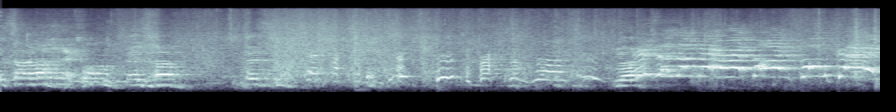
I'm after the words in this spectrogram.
It's all on the uh, it's, Breath of breath. Breath. This is a marathon, focus.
